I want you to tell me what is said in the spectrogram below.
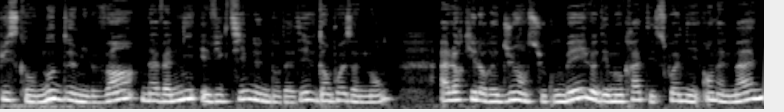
puisqu'en août 2020, Navalny est victime d'une tentative d'empoisonnement. Alors qu'il aurait dû en succomber, le démocrate est soigné en Allemagne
